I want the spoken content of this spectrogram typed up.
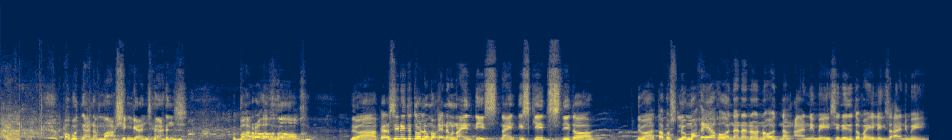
Pabot nga ng machine gun yan. Barok! Di ba? Pero sino dito lumaki ng 90s? 90s kids dito? Di ba? Tapos lumaki ako na nanonood ng anime. Sino dito mahilig sa anime?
